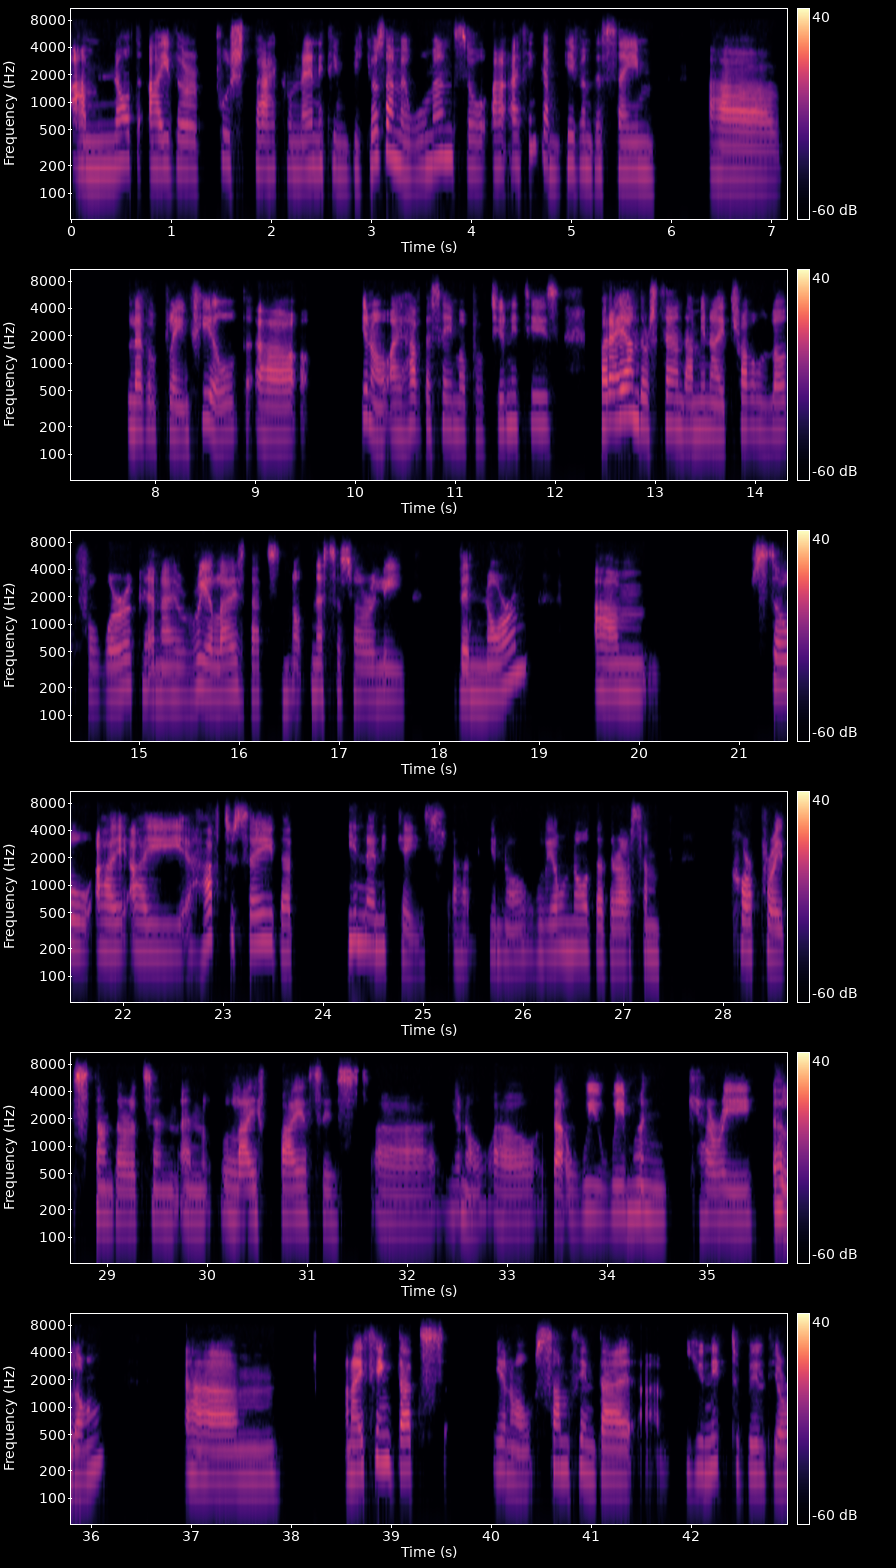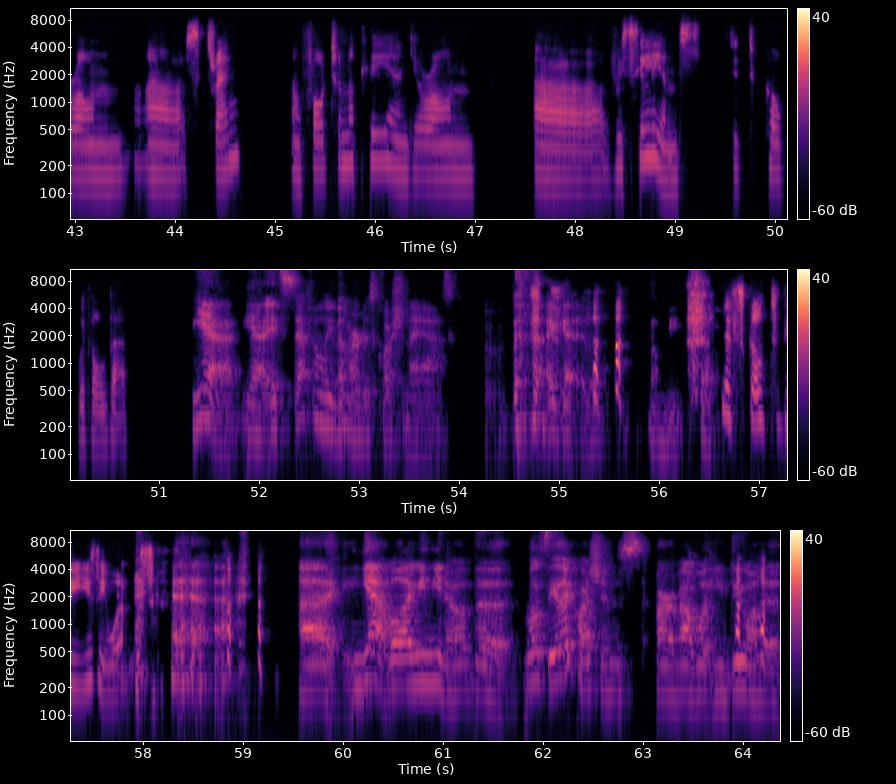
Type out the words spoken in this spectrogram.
I'm not either pushed back on anything because I'm a woman. So I, I think I'm given the same uh, level playing field. Uh, you know, I have the same opportunities, but I understand. I mean, I travel a lot for work and I realize that's not necessarily the norm. Um, so I, I have to say that in any case, uh, you know, we all know that there are some corporate standards and, and life biases, uh, you know, uh, that we women carry along. Um, and I think that's, you know, something that um, you need to build your own uh, strength, unfortunately, and your own uh, resilience to, to cope with all that? Yeah, yeah, it's definitely the hardest question I ask. I get. Me, so. Let's go to the easy ones. uh, yeah, well, I mean, you know, the most of the other questions are about what you do on the.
